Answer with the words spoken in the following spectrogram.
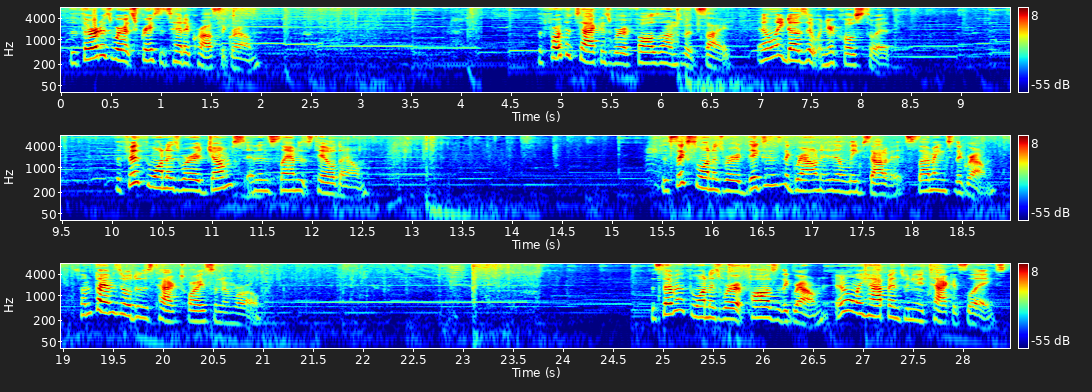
The third is where it scrapes its head across the ground. The fourth attack is where it falls onto its side. It only does it when you're close to it. The fifth one is where it jumps and then slams its tail down. The sixth one is where it digs into the ground and then leaps out of it, slamming to the ground. Sometimes it will do this attack twice in a row. The seventh one is where it paws to the ground. It only happens when you attack its legs.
